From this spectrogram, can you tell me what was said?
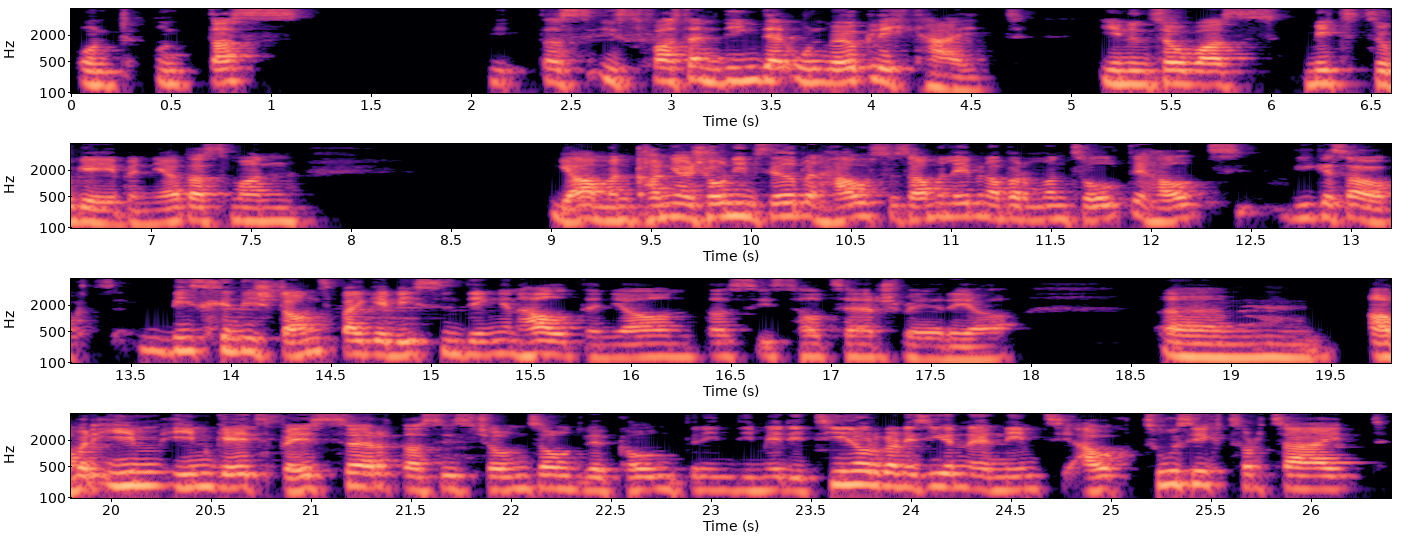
Und, und das, das ist fast ein Ding der Unmöglichkeit, ihnen sowas mitzugeben, ja, dass man ja, man kann ja schon im selben Haus zusammenleben, aber man sollte halt, wie gesagt, ein bisschen Distanz bei gewissen Dingen halten, ja, und das ist halt sehr schwer, ja. Ähm, aber ihm, ihm geht's besser, das ist schon so, und wir konnten ihm die Medizin organisieren, er nimmt sie auch zu sich zurzeit,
